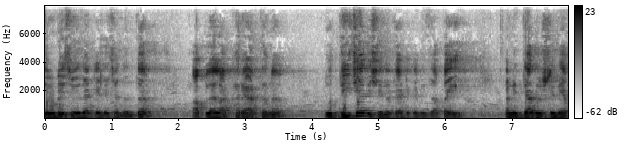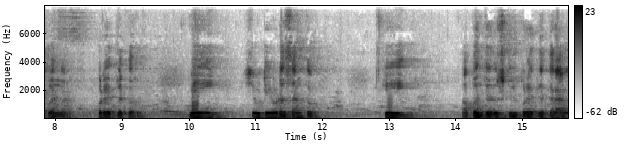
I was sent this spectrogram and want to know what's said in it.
तेवढी सुविधा केल्याच्यानंतर आपल्याला खऱ्या अर्थानं बुद्धीच्या दिशेनं त्या ठिकाणी जाता येईल आणि त्या दृष्टीने आपण प्रयत्न करू. मी शेवटी एवढंच सांगतो की आपण त्या दृष्टीने प्रयत्न कराल.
